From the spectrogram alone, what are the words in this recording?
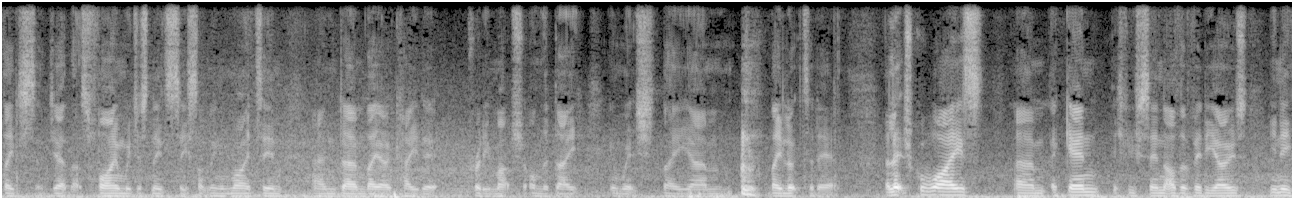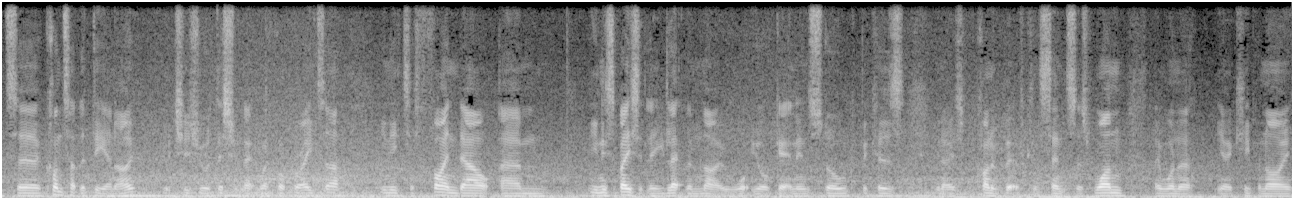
They just said, yeah, that's fine. We just need to see something in writing, and um, they okayed it pretty much on the day in which they um, they looked at it. Electrical wise, um, again, if you've seen other videos, you need to contact the DNO, which is your district network operator. You need to find out um, you need to basically let them know what you're getting installed because you know it's kind of a bit of consensus. One, they want to you know keep an eye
